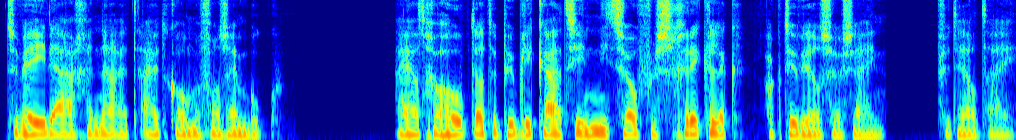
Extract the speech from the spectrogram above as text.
twee dagen na het uitkomen van zijn boek. Hij had gehoopt dat de publicatie niet zo verschrikkelijk actueel zou zijn, vertelt hij.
